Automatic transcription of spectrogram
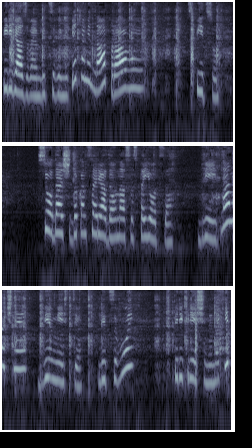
перевязываем лицевыми петлями на правую спицу. Все, дальше до конца ряда у нас остается 2 изнаночные, 2 вместе лицевой, перекрещенный накид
